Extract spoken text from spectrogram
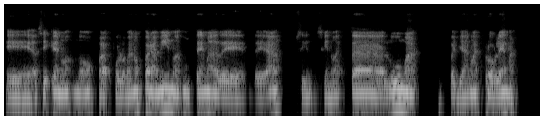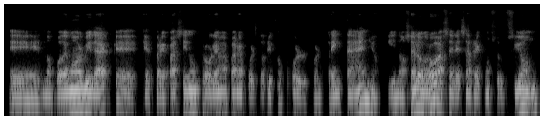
Eh, así que no, no por lo menos para mí no es un tema de, de ah, si, si no está Luma, pues ya no es problema. Eh, no podemos olvidar que, que, PREPA ha sido un problema para Puerto Rico por, por 30 años y no se logró hacer esa reconstrucción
